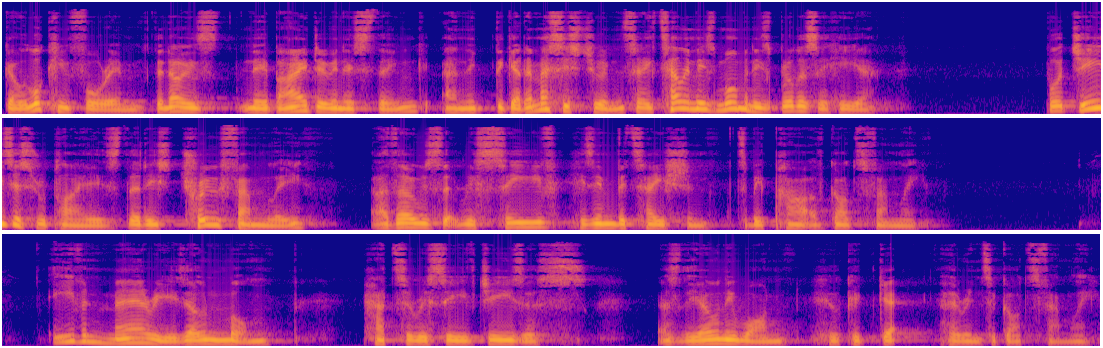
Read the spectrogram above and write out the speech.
go looking for him. They know he's nearby doing his thing, and they, they get a message to him and say, Tell him his mum and his brothers are here. But Jesus replies that his true family are those that receive his invitation to be part of God's family. Even Mary, his own mum, had to receive Jesus as the only one who could get her into God's family.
